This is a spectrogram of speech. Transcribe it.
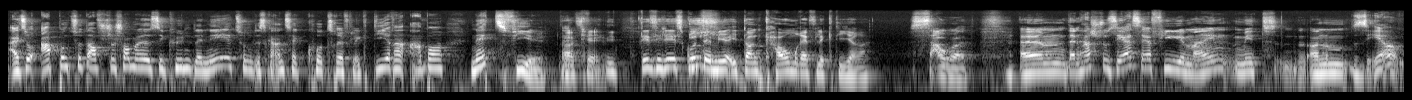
also ab und zu darfst du schon mal eine Sekunde nehmen, um das Ganze kurz reflektieren, aber nicht viel. Nicht Okay, viel. das ist das Gute Ich- mir, ich kann kaum reflektieren. Saugut. Ähm, dann hast du sehr, sehr viel gemein mit einem sehr,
